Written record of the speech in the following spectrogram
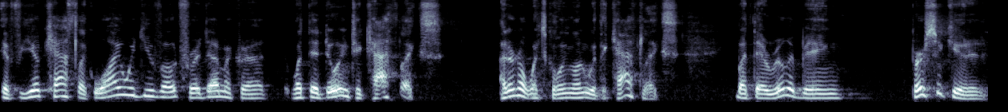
if you're Catholic, why would you vote for a Democrat? What they're doing to Catholics. I don't know what's going on with the Catholics, but they're really being persecuted.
